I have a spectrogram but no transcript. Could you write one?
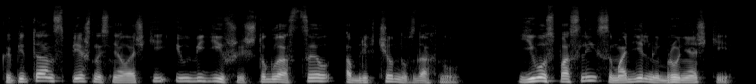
Капитан спешно снял очки и, убедившись, что глаз цел, облегченно вздохнул. Его спасли самодельные бронеочки,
